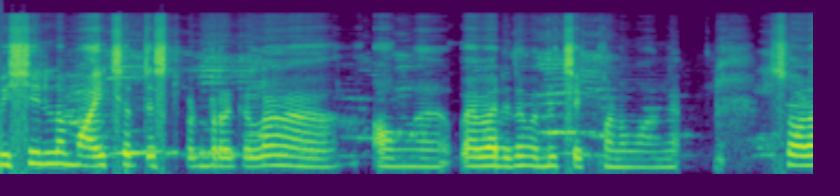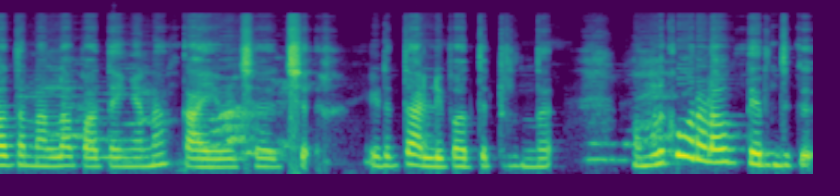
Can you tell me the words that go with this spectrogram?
மிஷினில் மாய்ச்சர் டெஸ்ட் பண்ணுறதுக்கெல்லாம் அவங்க வெவ்வேறு இதை வந்து செக் பண்ணுவாங்க. சோளத்தை நல்லா பார்த்தீங்கன்னா காய வச்சு வச்சு எடுத்து அள்ளி பார்த்துட்டு இருந்தேன். நம்மளுக்கு ஓரளவுக்கு தெரிஞ்சுக்கு.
